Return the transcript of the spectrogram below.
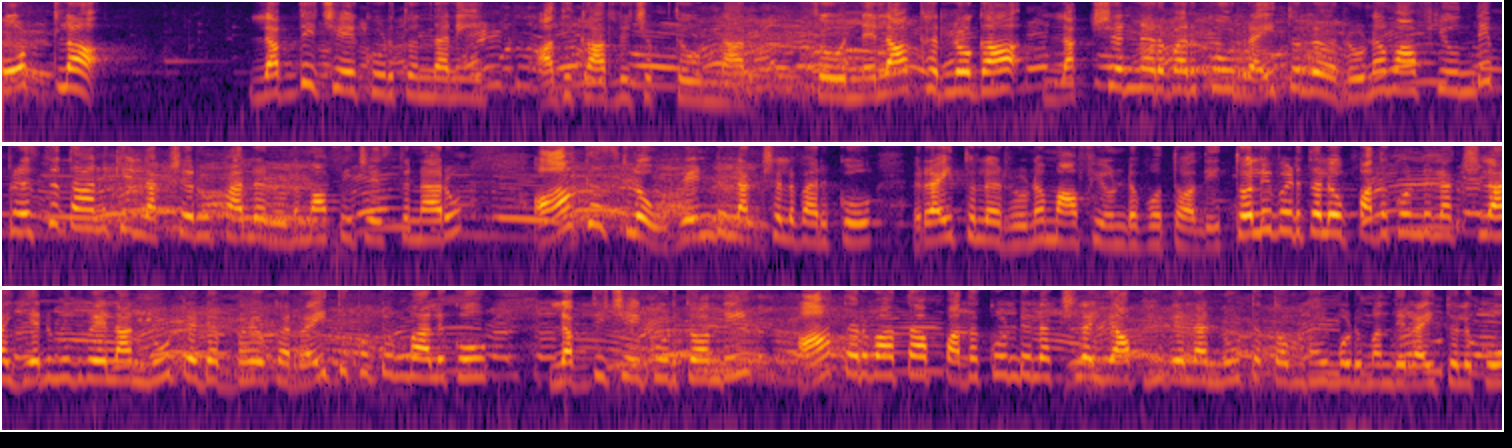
కోట్ల లబ్ధి చేకూరుతుందని అధికారులు చెప్తూ ఉన్నారు. సో నెలాఖరులోగా లక్షన్నర వరకు రైతుల రుణమాఫీ ఉంది. ప్రస్తుతానికి లక్ష రూపాయల రుణమాఫీ చేస్తున్నారు. ఆగస్టులో రెండు లక్షల వరకు రైతుల రుణమాఫీ ఉండబోతోంది. తొలి విడతలో పదకొండు లక్షల ఎనిమిది వేల నూట డెబ్బై ఒక రైతు కుటుంబాలకు లబ్ధి చేకూరుతోంది. ఆ తర్వాత పదకొండు లక్షల యాభై వేల నూట తొంభై మూడు మంది రైతులకు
